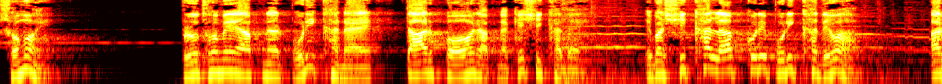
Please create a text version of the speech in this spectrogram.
সময় প্রথমে আপনার পরীক্ষা নেয়, তারপর আপনাকে শিক্ষা দেয়। এবার শিক্ষা লাভ করে পরীক্ষা দেওয়া আর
